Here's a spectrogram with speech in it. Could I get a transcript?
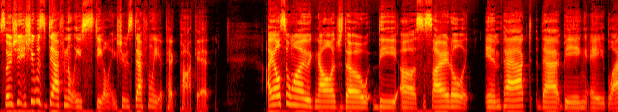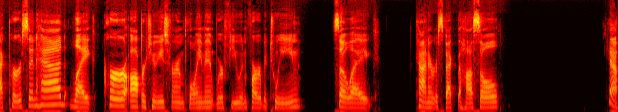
So she, she was definitely stealing. She was definitely a pickpocket. I also want to acknowledge, though, the uh, societal impact that being a black person had. Like, her opportunities for employment were few and far between. So, like, kind of respect the hustle Yeah.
